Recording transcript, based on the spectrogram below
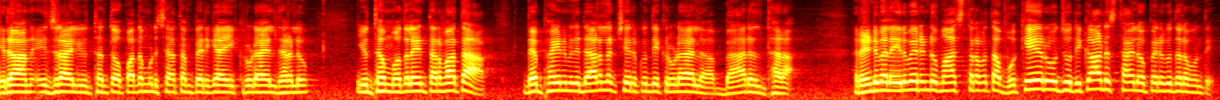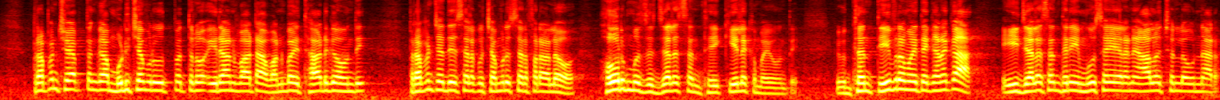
ఇరాన్ ఇజ్రాయెల్ యుద్ధంతో పదమూడు శాతం పెరిగాయి క్రూడాయిల్ ధరలు. యుద్ధం మొదలైన తర్వాత డెబ్బై ఎనిమిది డాలర్లకు చేరుకుంది క్రూడాయిల్ బ్యారెల్ ధర. రెండు వేల ఇరవై రెండు మార్చి తర్వాత ఒకే రోజు రికార్డు స్థాయిలో పెరుగుదల ఉంది. ప్రపంచవ్యాప్తంగా ముడి చమురు ఉత్పత్తిలో ఇరాన్ వాటా వన్ బై థర్డ్గా ఉంది. ప్రపంచ దేశాలకు చమురు సరఫరాలో హోర్ముజ్ జలసంధి కీలకమై ఉంది. యుద్ధం తీవ్రమైతే గనక ఈ జలసంధిని మూసేయాలనే ఆలోచనలో ఉన్నారు.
